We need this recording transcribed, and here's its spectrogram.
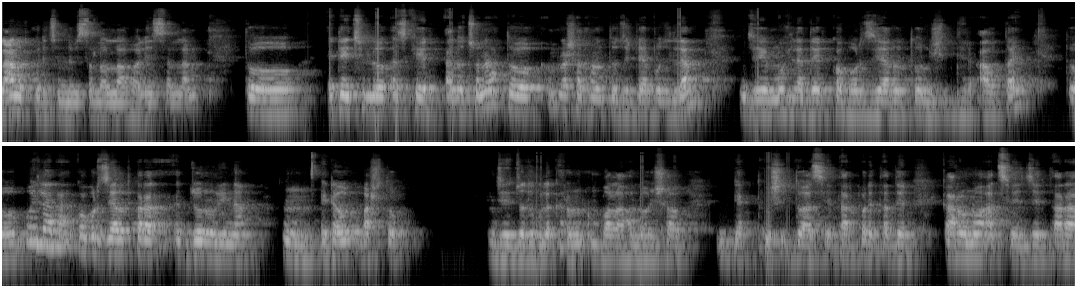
লানত করেছেন নবী সাল্লাহ সাল্লাম। তো এটাই ছিল আজকের আলোচনা। তো আমরা সাধারণত যেটা বুঝলাম যে মহিলাদের কবর জিয়ারত নিষিদ্ধের আওতায়। তো মহিলারা কবর জিয়ারত করা জরুরি না। এটাও বাস্তব। যে যতগুলো কারণ বলা হলো, সব একটা নিষিদ্ধ আছে। তারপরে তাদের কারণও আছে যে তারা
